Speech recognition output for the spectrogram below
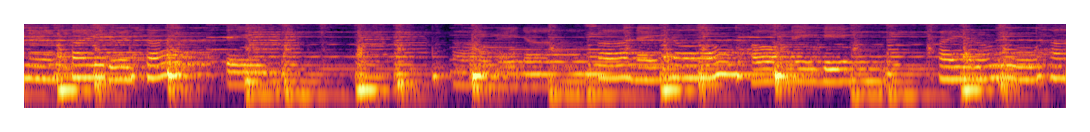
เนื่องไปด้วยทรัพย์สินข้าวในนาฟ้าในน้องทองในดิน ใครรู้หา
